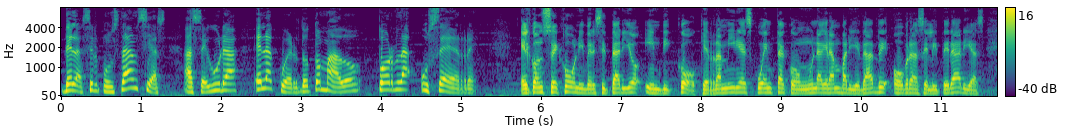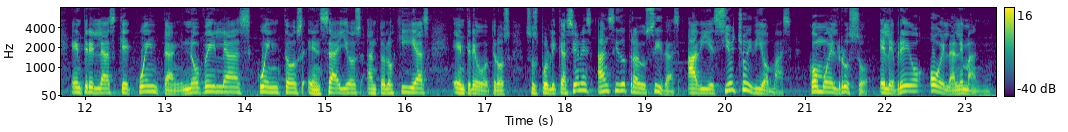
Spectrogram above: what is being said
de las circunstancias, asegura el acuerdo tomado por la UCR. El Consejo Universitario indicó que Ramírez cuenta con una gran variedad de obras literarias, entre las que cuentan novelas, cuentos, ensayos, antologías, entre otros. Sus publicaciones han sido traducidas a 18 idiomas, como el ruso, el hebreo o el alemán.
